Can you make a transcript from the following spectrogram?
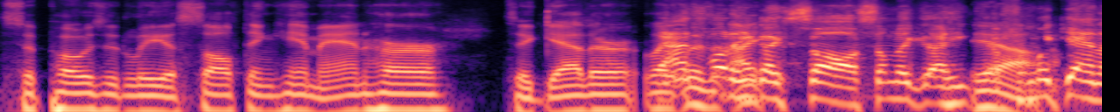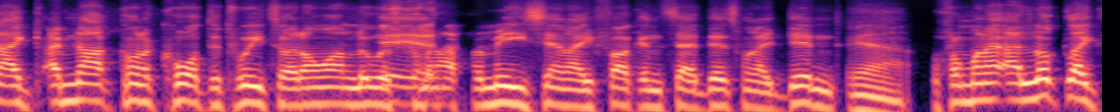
supposedly assaulting him and her together. Like, That's listen, what I think I, I- saw. Something like I, Yeah. from again. I, I'm not going to quote the tweet, so I don't want Luis Yeah, coming yeah. after me saying I fucking said this when I didn't. yeah, But from when I, I looked like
